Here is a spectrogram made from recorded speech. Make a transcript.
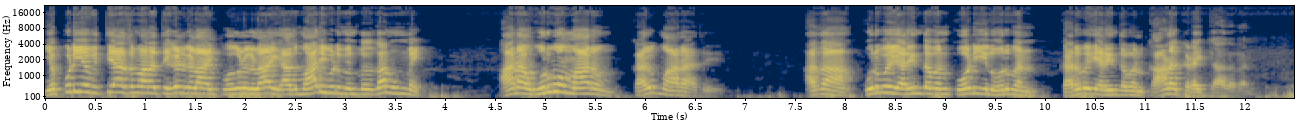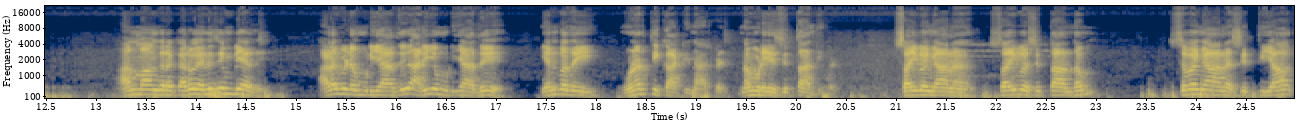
எப்படியோ வித்தியாசமான திகழ்களாய் புகழ்களாய் அது மாறிவிடும் என்பதுதான் உண்மை. ஆனால் உருவம் மாறும் கரு மாறாது. அதான் குருவை அறிந்தவன் கோடியில் ஒருவன் கருவை அறிந்தவன் காண கிடைக்காதவன். ஆன்மாங்கிற கருவை என்ன செய்ய முடியாது? அளவிட முடியாது அறிய முடியாது என்பதை உணர்த்தி காட்டினார்கள் நம்முடைய சித்தாந்திகள். சைவஞான சைவ சித்தாந்தம் சிவஞான சித்தியார்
